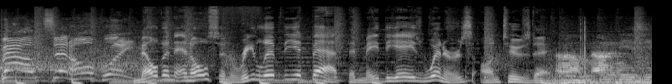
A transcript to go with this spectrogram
bounce at home plate. Melvin and Olson relive the at bat that made the A's winners on Tuesday. Um, not an easy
